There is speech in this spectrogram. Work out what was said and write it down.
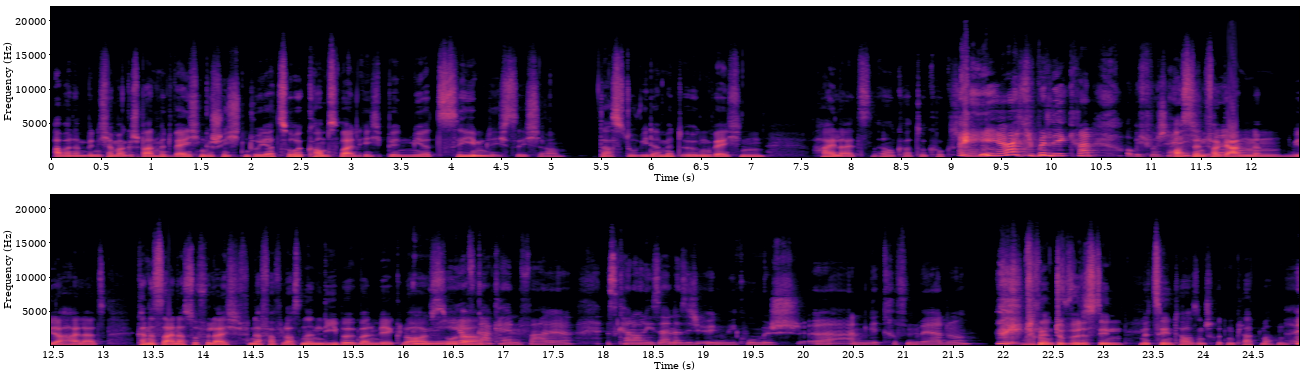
Aber dann bin ich ja mal gespannt, mit welchen Geschichten du ja zurückkommst, weil ich bin mir ziemlich sicher, dass du wieder mit irgendwelchen Highlights. Oh Gott, du guckst schon. Ja, ich überlege gerade, ob ich wahrscheinlich. Aus den wieder, vergangenen wieder Highlights. Kann es sein, dass du vielleicht einer verflossenen Liebe über den Weg läufst? Nee, oder? auf gar keinen Fall. Es kann auch nicht sein, dass ich irgendwie komisch äh, angegriffen werde. Du würdest ihn mit 10.000 Schritten platt machen.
